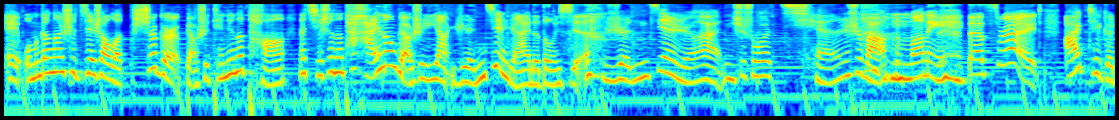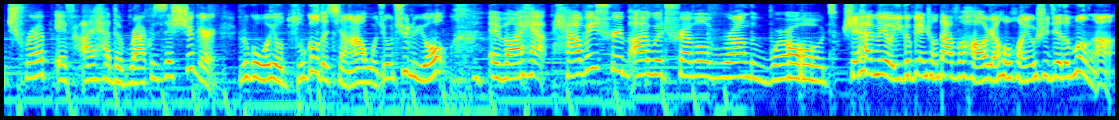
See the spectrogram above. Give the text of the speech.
哎，我们刚刚是介绍了 sugar 表示甜甜的糖，那其实呢，它还能表示一样人见人爱的东西。人见人爱，你是说钱是吧？Money。That's right. I'd take a trip if I had the requisite sugar. 如果我有足够的钱啊，我就去旅游。If I had heavy trip, I would travel around the world. 谁还没有一个变成大富豪然后环游世界的梦啊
